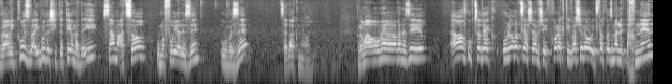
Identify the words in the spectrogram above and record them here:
והריכוז והעיבוד השיטתי המדעי שם עצור ומפריע לזה, ובזה צדק מאוד. כלומר, אומר הרב הנזיר, הרב קוק צודק, הוא לא רוצה עכשיו שכל הכתיבה שלו, הוא יצטרך כל הזמן לתכנן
